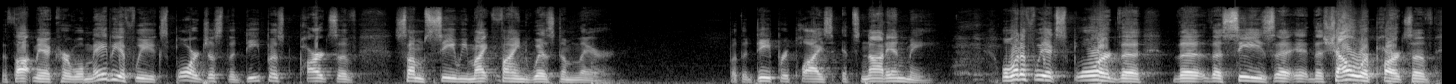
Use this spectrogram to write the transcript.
The thought may occur well, maybe if we explore just the deepest parts of some sea, we might find wisdom there. But the deep replies, It's not in me. Well, what if we explored the, the, the seas, uh, the shallower parts of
